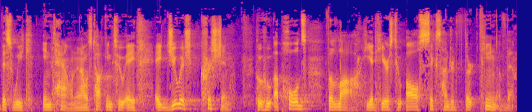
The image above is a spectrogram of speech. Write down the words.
this week in town, and I was talking to a, a Jewish Christian who, who upholds the law. He adheres to all 613 of them.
